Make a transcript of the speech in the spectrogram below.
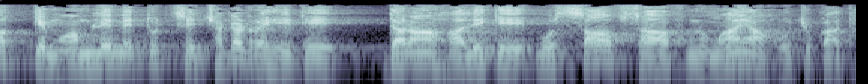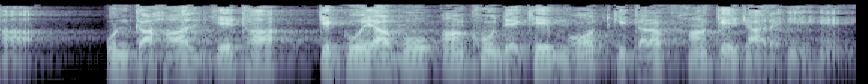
حق کے معاملے میں تجھ سے جھگڑ رہے تھے دراں حالے کے وہ صاف صاف نمایاں ہو چکا تھا۔ ان کا حال یہ تھا کہ گویا وہ آنکھوں دیکھے موت کی طرف ہانکے جا رہے ہیں۔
